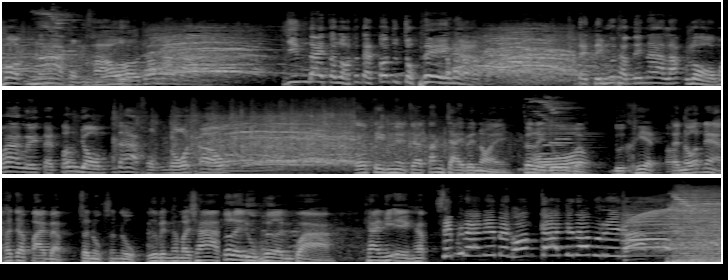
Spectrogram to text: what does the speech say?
ชอบหน้าของเขาเออชอบหน้าตายิ้มได้ตลอดตั้งแต่ต้นจนจบเพลงอะ แต่ติมก็ทำได้น่ารักหล่อมากเลย แต่ต้องยอมหน้าของโน้ตเขา โอติมเนี่ยจะตั้งใจไปหน่อย ก็เลยดูแบบดูเครียด แต่โน้ตเนี่ยเขาจะไปแบบสนุกสนุกคือเป็นธรรมชาติ ก็เลยดูเพลินกว่า แค่นี้เองครับ สิบคะแนนนี้เป็นของกาญจนบุรีครับ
